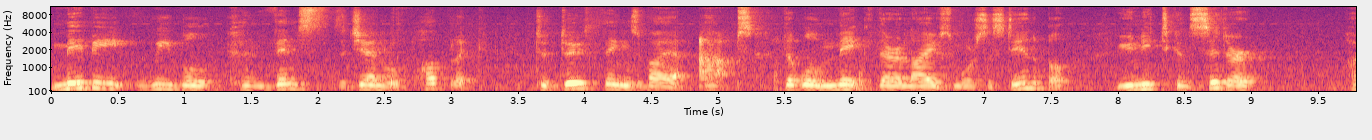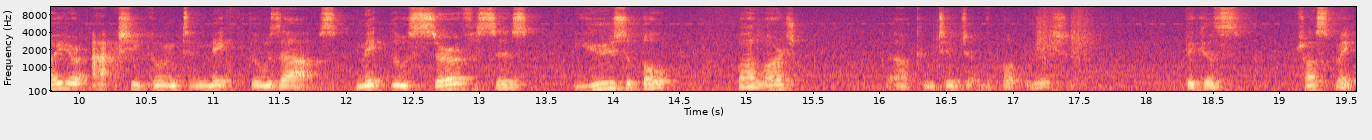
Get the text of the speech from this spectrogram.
maybe we will convince the general public to do things via apps that will make their lives more sustainable, you need to consider how you're actually going to make those apps, make those services usable by a large uh, contingent of the population. Because, trust me,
